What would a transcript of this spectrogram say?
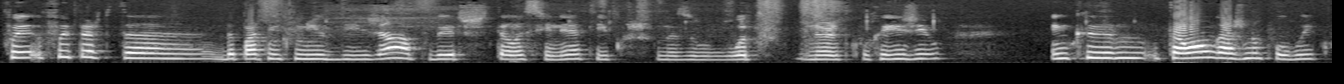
foi, foi perto da, da parte em que o miúdo diz, ah, poderes telecinéticos, mas o outro nerd corrigiu, em que hum, está lá um gajo no público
